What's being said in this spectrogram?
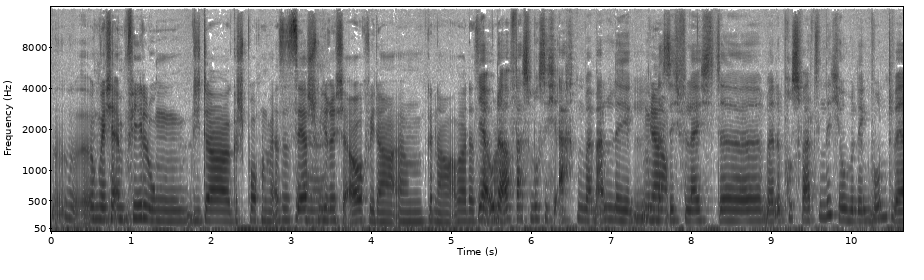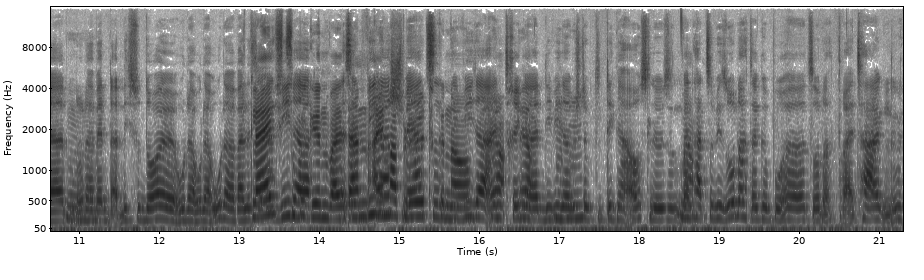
irgendwelche Empfehlungen, die da gesprochen werden. Es ist sehr Ja. schwierig auch wieder, ähm, genau, aber das Ja, oder auf was muss ich achten beim Anlegen, Ja. dass sich vielleicht äh, meine Brustwarzen nicht unbedingt wund werden Mhm. oder wenn dann nicht so doll oder oder oder, weil es Gleich ja dann zu wieder, Beginn, weil es dann wieder einmal blöd, Schmerzen, genau. die wieder eintriggern, ja. die wieder Mhm. bestimmte Dinge auslösen. Man hat sowieso nach der Geburt, so nach drei Tagen,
